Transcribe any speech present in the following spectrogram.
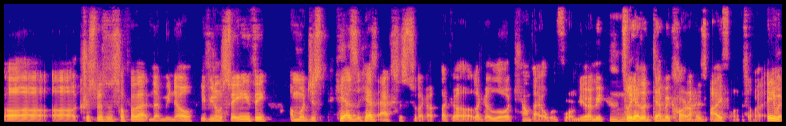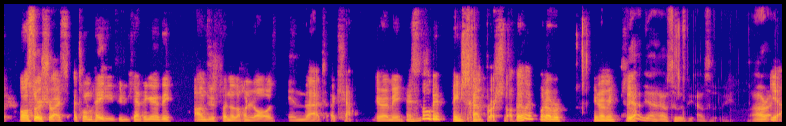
uh uh Christmas and stuff like that, let me know. If you don't say anything, I'm gonna just he has he has access to like a like a like a little account I open for him. You know what I mean? So he has a debit card on his iPhone and stuff like that. Anyway, long story short, I, I told him, hey, if you can't think of anything, I'm just putting another hundred dollars in that account. You know what I mean? And he said, okay. And he just kind of brushed it off. Anyway, whatever. You know what I mean? So yeah, yeah, absolutely, absolutely. All right. Yeah.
